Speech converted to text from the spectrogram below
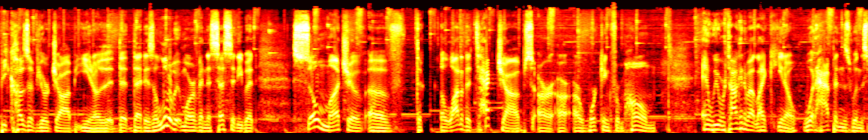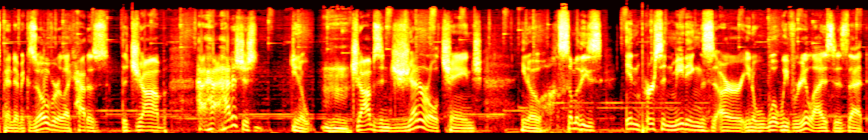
because of your job, you know, that, that that is a little bit more of a necessity. But so much of of the a lot of the tech jobs are are, are working from home, and we were talking about like you know what happens when this pandemic is over. Like, how does the job. How, how does just you know mm-hmm. jobs in general change? You know, some of these in-person meetings are you know what we've realized is that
